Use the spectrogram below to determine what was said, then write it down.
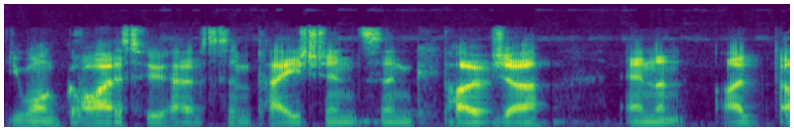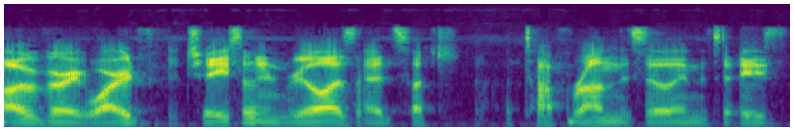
you want guys who have some patience and composure. And I, I was very worried for the Chiefs. I didn't realize they had such a tough run this early in the season.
